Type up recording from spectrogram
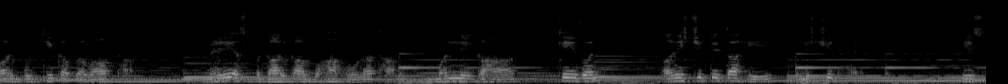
और बुद्धि का प्रभाव था। मेरे अस्पताल का वहाँ होना था। मन ने कहा, केवल अनिश्चितता ही निश्चित है। इस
